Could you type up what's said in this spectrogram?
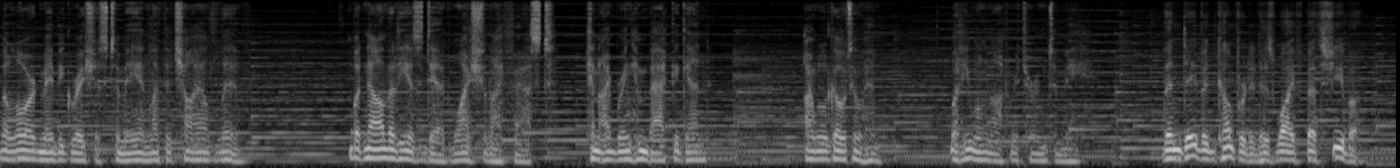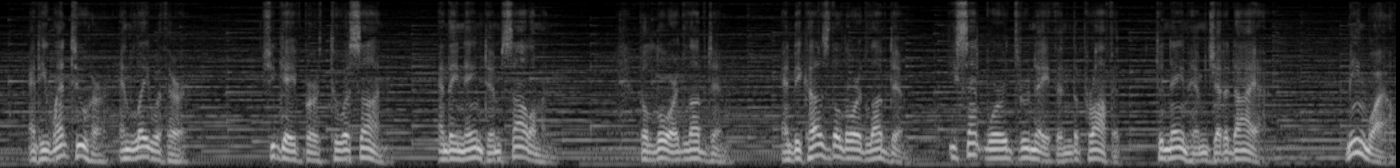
The Lord may be gracious to me and let the child live. But now that he is dead, why should I fast? Can I bring him back again? I will go to him, but he will not return to me. Then David comforted his wife Bathsheba, and he went to her and lay with her. She gave birth to a son, and they named him Solomon. The Lord loved him, and because the Lord loved him, he sent word through Nathan the prophet to name him Jedidiah. Meanwhile,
